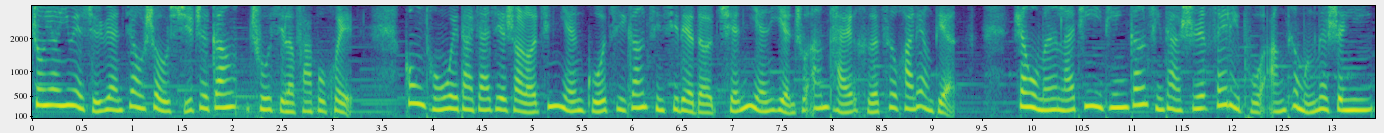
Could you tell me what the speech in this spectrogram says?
中央音乐学院教授徐志刚出席了发布会，共同为大家介绍了今年国际钢琴系列的全年演出安排和策划亮点。让我们来听一听钢琴大师菲利普·昂特蒙的声音。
